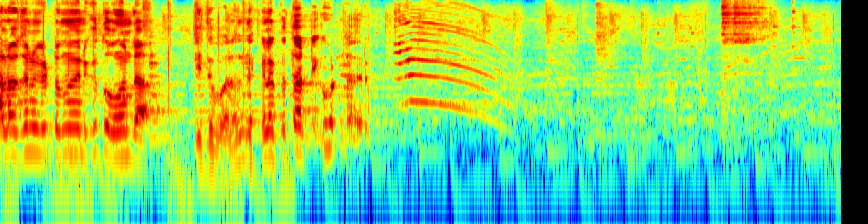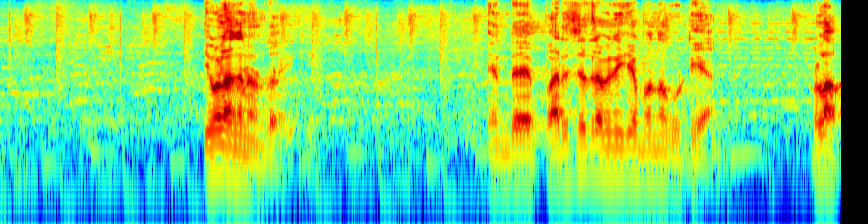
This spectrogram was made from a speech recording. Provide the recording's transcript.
ആലോചന കിട്ടുമെന്ന് എനിക്ക് തോന്നണ്ട ഇതുപോലെ എന്തെങ്കിലുമൊക്കെ തട്ടിക്കൊണ്ടുവരും. ഇവളങ്ങനെ ഉണ്ട് എന്റെ പരസ്യത്തിൽ അഭിനയിക്കാൻ പോകുന്ന കുട്ടിയാ. കൊള്ളാം.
